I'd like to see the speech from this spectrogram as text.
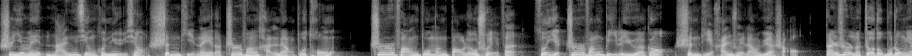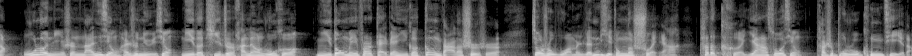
是因为男性和女性身体内的脂肪含量不同，脂肪不能保留水分，所以脂肪比例越高，身体含水量越少。但是呢，这都不重要。无论你是男性还是女性，你的体脂含量如何，你都没法改变一个更大的事实，就是我们人体中的水啊，它的可压缩性它是不如空气的。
